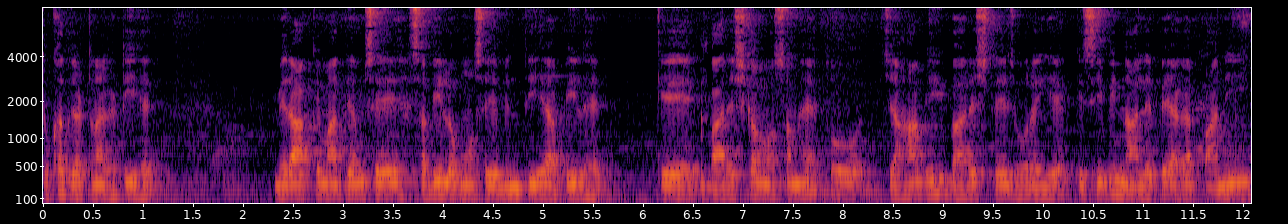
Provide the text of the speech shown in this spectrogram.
दुखद घटना घटी है। मेरा आपके माध्यम से सभी लोगों से विनती है, अपील है कि बारिश का मौसम है तो जहाँ भी बारिश तेज हो रही है, किसी भी नाले पे अगर पानी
